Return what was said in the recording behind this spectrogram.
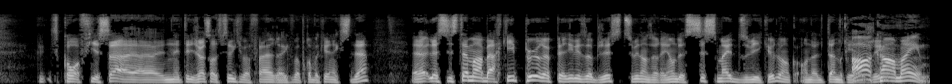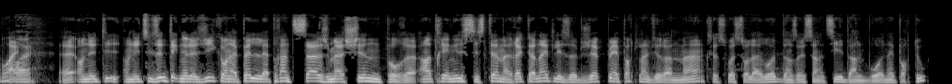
Confier ça à une intelligence artificielle qui va faire, qui va provoquer un accident. Euh, le système embarqué peut repérer les objets situés dans un rayon de 6 mètres du véhicule, donc on a le temps de Ah, réagir. quand même. Ouais. Ouais. Euh, on, a, uti- on a utilisé une technologie qu'on appelle l'apprentissage machine pour euh, entraîner le système à reconnaître les objets, peu importe l'environnement, que ce soit sur la route, dans un sentier, dans le bois, n'importe où.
